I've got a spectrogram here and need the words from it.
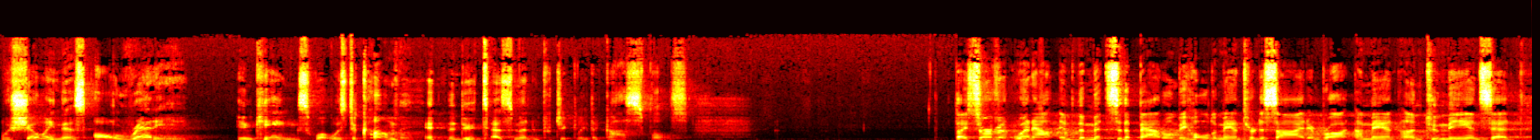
was showing this already in Kings what was to come in the New Testament and particularly the Gospels. Thy servant went out into the midst of the battle, and behold, a man turned aside and brought a man unto me and said,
